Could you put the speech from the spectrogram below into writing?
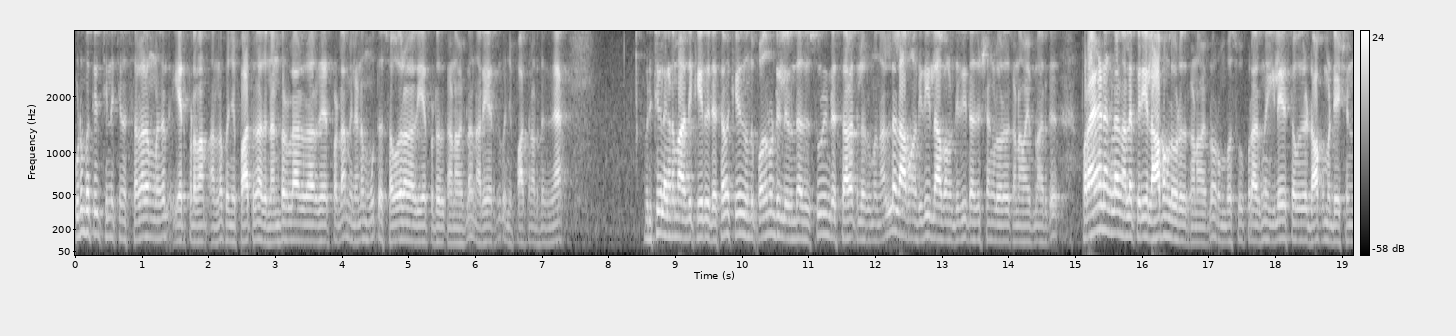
குடும்பத்தில் சின்ன சின்ன சலனங்கள் ஏற்படலாம். அதனால் கொஞ்சம் பார்த்துங்க அது நண்பர்களால் ஏற்படலாம். இல்லைன்னா மூத்த சகோதரர்களால் ஏற்படுறதுக்கான வாய்ப்புலாம் நிறைய இருக்குது கொஞ்சம் பார்த்து நடந்துங்க விருச்சிக லக்னமாக வந்து கேது தசை கேது வந்து பதினொன்றில் இருந்து அது சூரியன் சாரத்தில் இருக்கும்போது நல்ல லாபங்கள் திடீர் லாபங்கள் திடீர் அதிர்ஷ்டங்கள் வருவதற்கான வாய்ப்புலாம் இருக்குது பிரயாணங்களாக நல்ல பெரிய லாபங்கள் வருவதற்கான வாய்ப்புலாம் ரொம்ப சூப்பராக இருக்கும் இளைய சகோதர டாக்குமெண்டேஷன்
